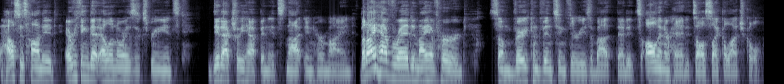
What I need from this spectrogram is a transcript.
the house is haunted. Everything that Eleanor has experienced did actually happen. It's not in her mind. But I have read and I have heard some very convincing theories about that it's all in her head, it's all psychological.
